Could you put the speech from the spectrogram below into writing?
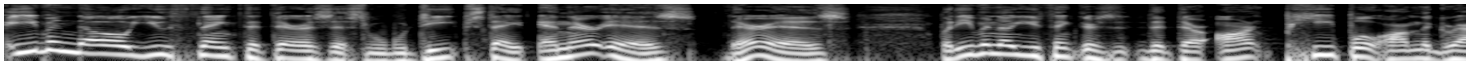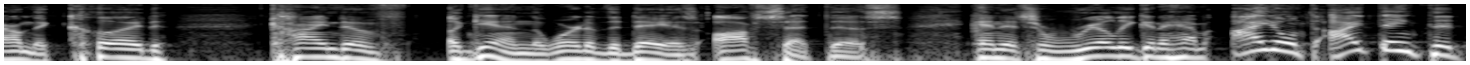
even though you think that there is this deep state, and there is, there is, but even though you think there's that there aren't people on the ground that could kind of again, the word of the day is offset this, and it's really going to have. I don't. I think that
